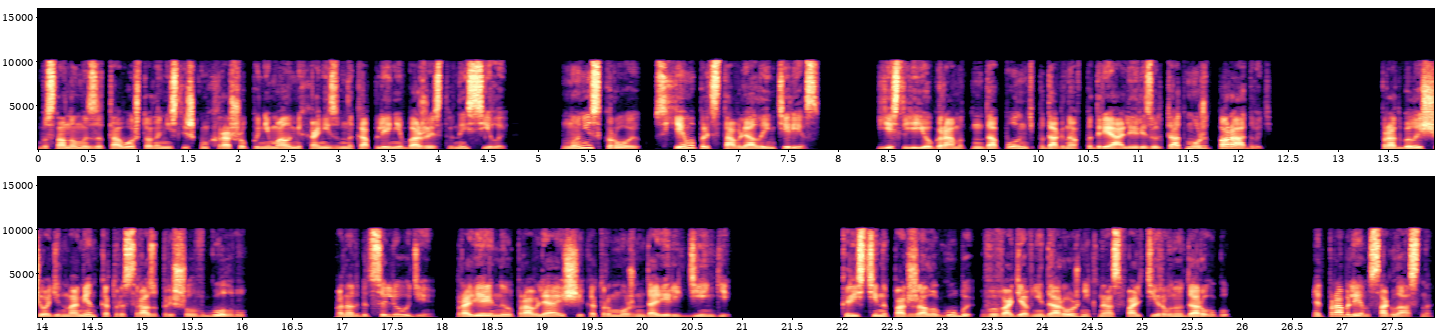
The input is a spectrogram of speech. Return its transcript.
в основном из-за того, что она не слишком хорошо понимала механизм накопления божественной силы. Но не скрою, схема представляла интерес. Если ее грамотно дополнить, подогнав под реалии, результат может порадовать. Правда, был еще один момент, который сразу пришел в голову. Понадобятся люди, проверенные управляющие, которым можно доверить деньги. Кристина поджала губы, выводя внедорожник на асфальтированную дорогу. Это проблема, согласна.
